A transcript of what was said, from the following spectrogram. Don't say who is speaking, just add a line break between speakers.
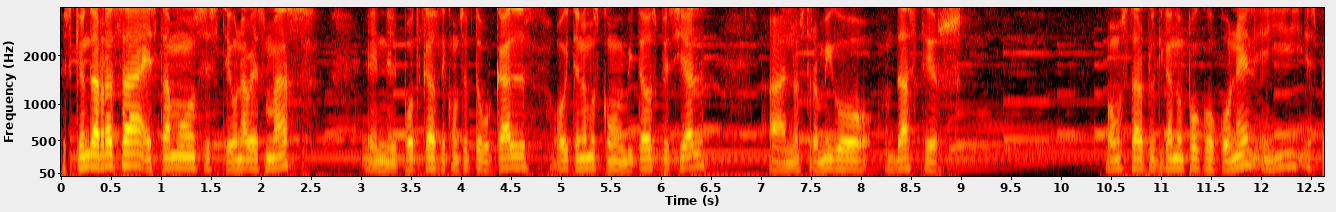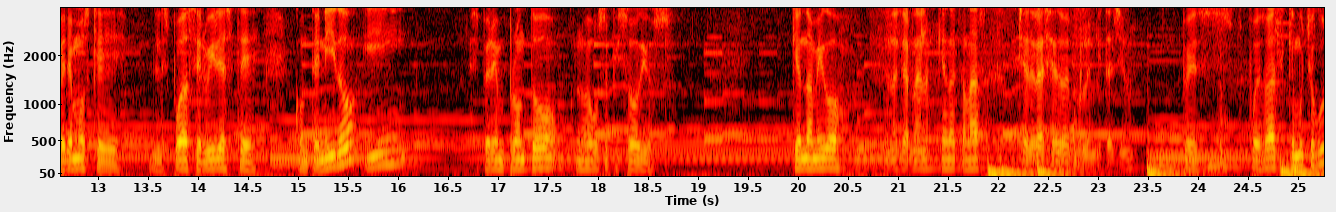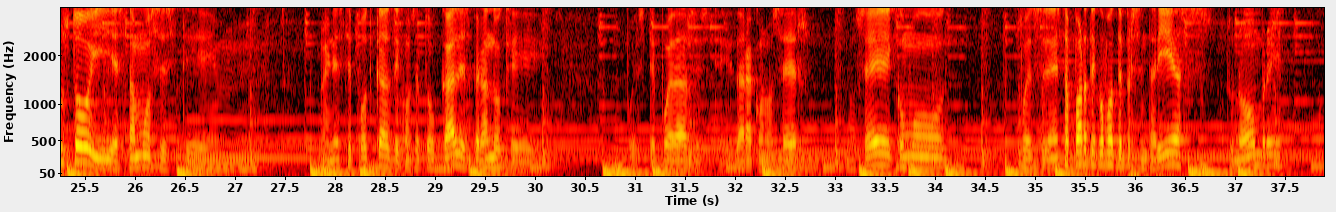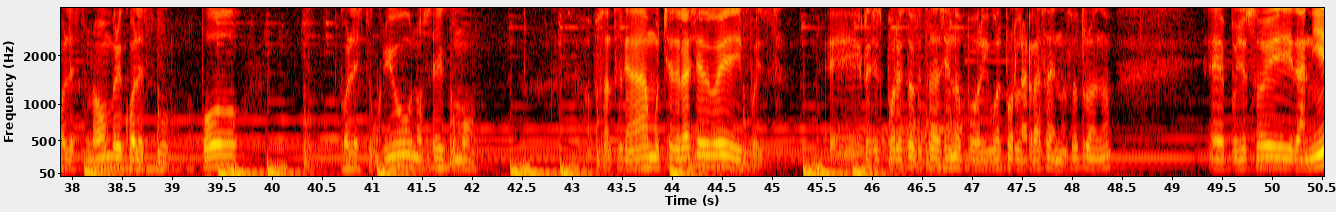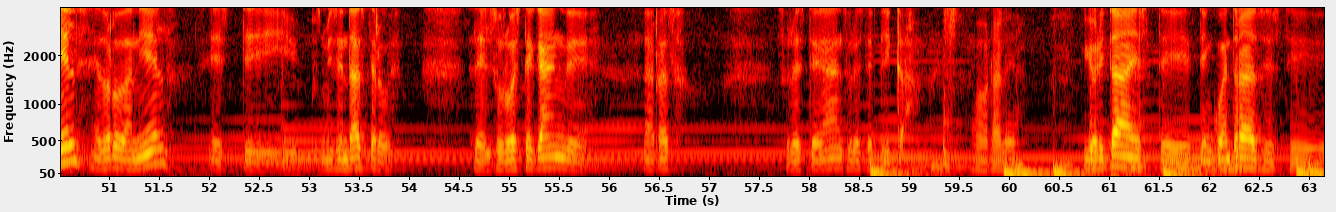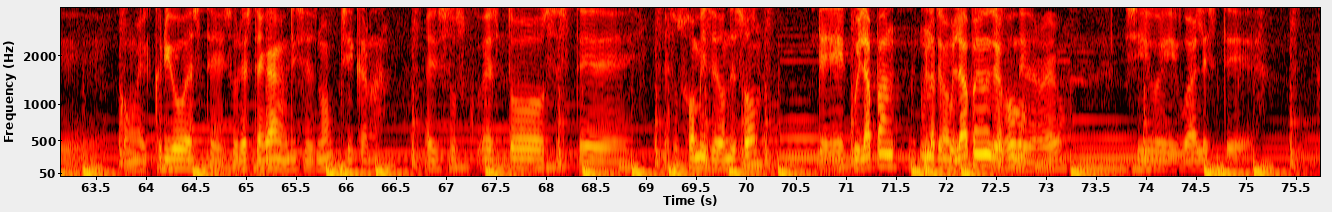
Pues qué onda raza, estamos este, una vez más en el podcast de Concepto Vocal. Hoy tenemos como invitado especial a nuestro amigo Duster. Vamos a estar platicando un poco con él y esperemos que les pueda servir este contenido y esperen pronto nuevos episodios. ¿Qué onda amigo?
¿Qué onda carnal?
¿Qué onda canal?
Muchas gracias por la invitación.
Pues, pues así que mucho gusto y estamos este en este podcast de concepto vocal, esperando que pues te puedas este, dar a conocer. No sé cómo, pues en esta parte cómo te presentarías, tu nombre, cuál es tu nombre, cuál es tu apodo, cuál es tu crew, no sé cómo.
Pues antes que nada muchas gracias güey y pues eh, gracias por esto que estás haciendo por igual por la raza de nosotros, ¿no? Eh, pues yo soy Daniel, Eduardo Daniel, este, pues me dicen Duster, güey, del suroeste gang de la raza sureste GAN, sureste Clica.
Órale. Y ahorita este, te encuentras este, con el crew este, sureste gang, dices, ¿no?
Sí, carnal.
Esos, estos, este, esos homies, ¿de dónde son?
De Cuilapan, unos de Cuilapan y unos de Jogo.
De Guerrero.
Sí, güey, igual, este,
